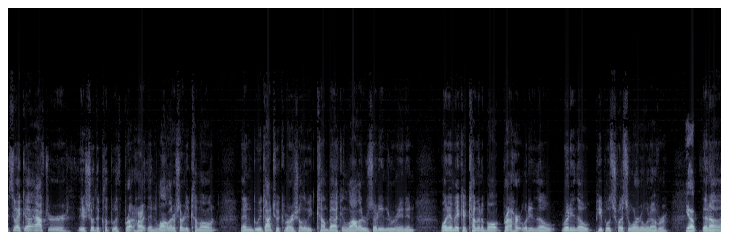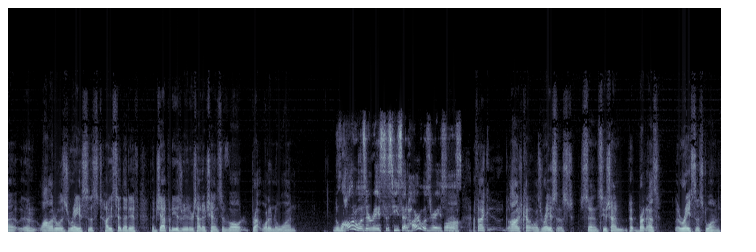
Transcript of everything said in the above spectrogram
so like uh, after they showed the clip with Bret Hart, then Lawler started to come out. Then we got to a commercial. Then we come back and Lawler was starting to the ring and wanted to make a comment about Bret Hart winning the winning the People's Choice Award or whatever. Yep. Then, uh, then Lawler was racist. How he said that if the Japanese readers had a chance to vote, Bret wouldn't have won. Lawler wasn't racist. He said Hart was racist. Well, I feel like Lawler's comment was racist since he was trying to put Bret as the racist one.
